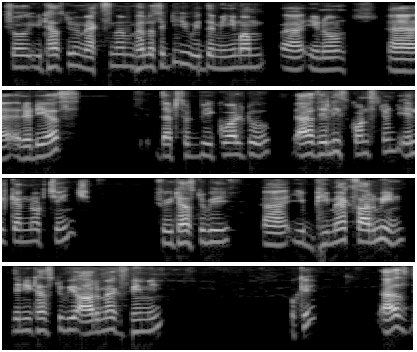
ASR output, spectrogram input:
so it has to be maximum velocity with the minimum uh, you know uh, radius. That should be equal to as L is constant, L cannot change. So it has to be uh, if Vmax R min, then it has to be R max Vmin. Okay as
